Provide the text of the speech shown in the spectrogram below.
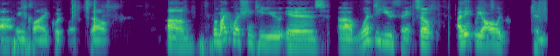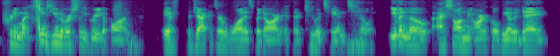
uh, incline quickly. So, um, but my question to you is, uh, what do you think? So, I think we all can pretty much seems universally agreed upon. If the Jackets are one, it's Bedard. If they're two, it's Fantilli. Even though I saw in the article the other day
